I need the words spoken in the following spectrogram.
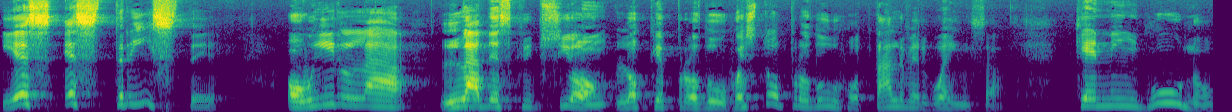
es, es, triste oír la, la descripción, lo que produjo. Esto produjo tal vergüenza que ninguno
